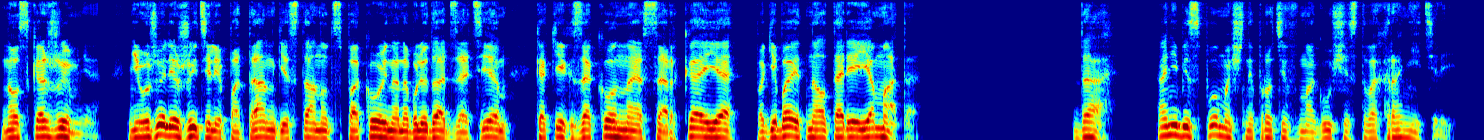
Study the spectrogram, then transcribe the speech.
Но скажи мне, неужели жители Патанги станут спокойно наблюдать за тем, как их законная Саркая погибает на алтаре Ямата? Да, они беспомощны против могущества хранителей.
